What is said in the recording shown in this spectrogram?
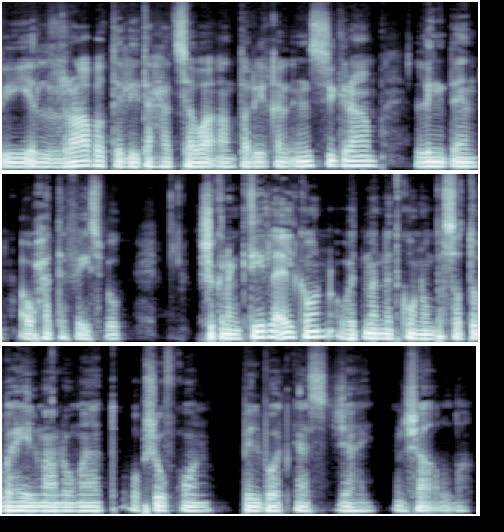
بالرابط اللي تحت سواء عن طريق الإنستغرام لينكدين أو حتى فيسبوك. شكرا كتير لكم وبتمنى تكونوا انبسطتوا بهي المعلومات وبشوفكم بالبودكاست الجاي إن شاء الله.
